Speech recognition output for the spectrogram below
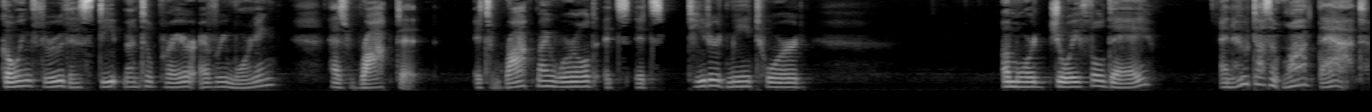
going through this deep mental prayer every morning has rocked it. It's rocked my world. It's it's teetered me toward a more joyful day. And who doesn't want that?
